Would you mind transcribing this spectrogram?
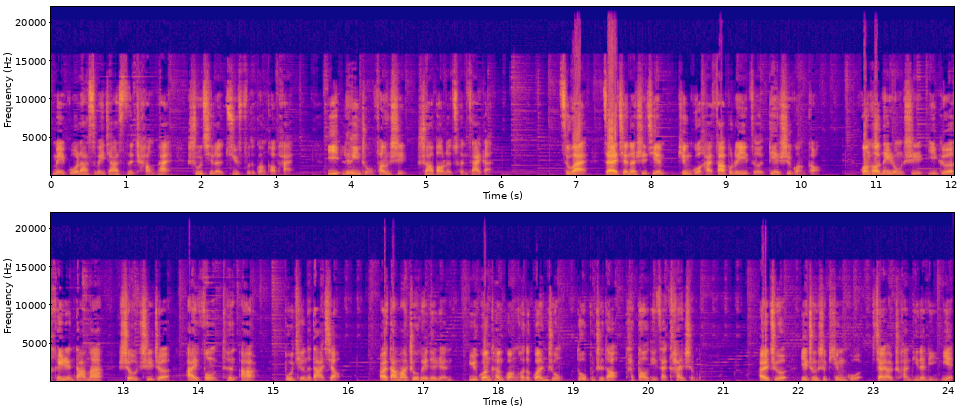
美国拉斯维加斯场外竖起了巨幅的广告牌，以另一种方式刷爆了存在感。此外，在前段时间，苹果还发布了一则电视广告，广告内容是一个黑人大妈手持着 iPhone 10R，不停的大笑，而大妈周围的人与观看广告的观众都不知道她到底在看什么。而这也正是苹果想要传递的理念：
